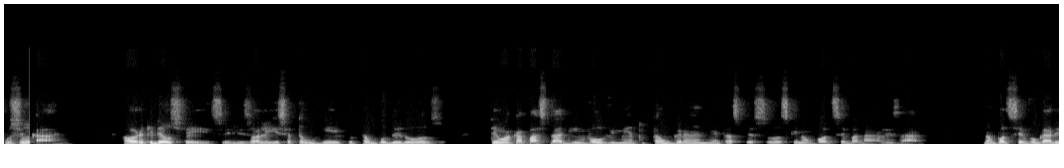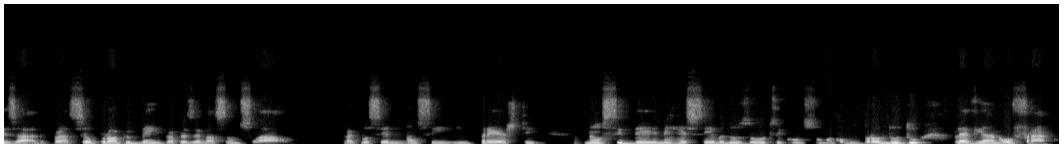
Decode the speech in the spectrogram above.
O Senhor carne. A hora que Deus fez, ele diz: olha, isso é tão rico, tão poderoso, tem uma capacidade de envolvimento tão grande entre as pessoas que não pode ser banalizado, não pode ser vulgarizado, para seu próprio bem, para a preservação de sua alma, para que você não se empreste, não se dê nem receba dos outros e consuma como um produto leviano ou fraco.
